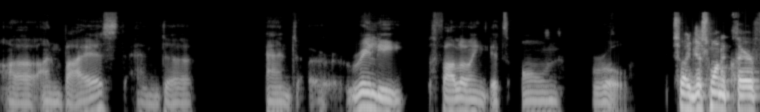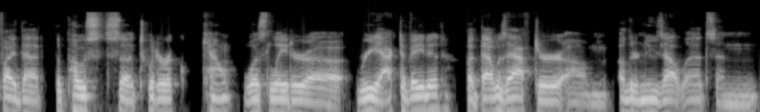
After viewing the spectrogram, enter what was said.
uh, unbiased, and uh, and uh, really following its own rule. So I just want to clarify that the post's uh, Twitter account was later uh, reactivated, but that was after um, other news outlets and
